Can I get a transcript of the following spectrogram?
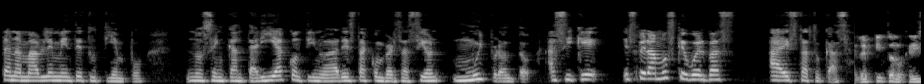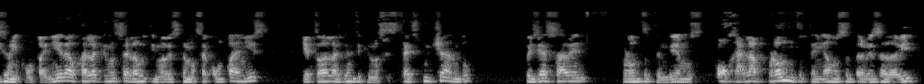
tan amablemente tu tiempo. Nos encantaría continuar esta conversación muy pronto, así que esperamos que vuelvas a esta tu casa. Repito lo que dice mi compañera, ojalá que no sea la última vez que nos acompañes, que toda la gente que nos está escuchando, pues ya saben, pronto tendríamos, ojalá pronto tengamos otra vez a David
